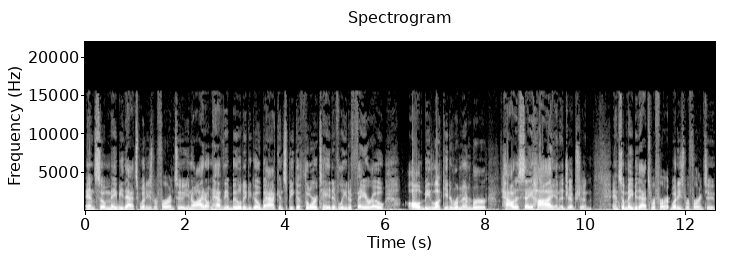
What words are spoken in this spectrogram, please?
And so maybe that's what he's referring to. You know, I don't have the ability to go back and speak authoritatively to Pharaoh I'll be lucky to remember how to say hi in Egyptian. And so maybe that's refer- what he's referring to.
